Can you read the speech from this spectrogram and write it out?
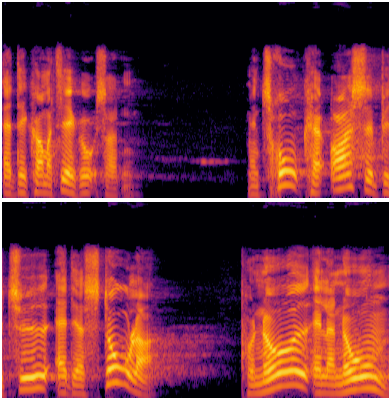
at det kommer til at gå sådan. Men tro kan også betyde, at jeg stoler på noget eller nogen.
